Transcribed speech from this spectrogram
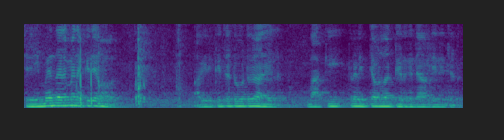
ചെയ്യുമ്പോൾ എന്തായാലും മെനക്ക് ചെയ്യണമല്ലോ. പകുതിക്ക് ഇട്ടിട്ട് പോയിട്ട് കാര്യമില്ല. ബാക്കി ക്രെഡിറ്റ് അവിടെ തട്ടിയെടുക്കും രാവിലെ എണീറ്റിട്ട്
